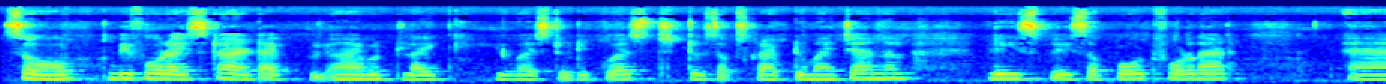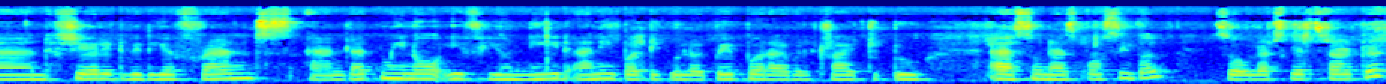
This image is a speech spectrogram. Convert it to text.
So before I start I, I would like you guys to request to subscribe to my channel. Please please support for that and share it with your friends and let me know if you need any particular paper. I will try to do as soon as possible. So let's get started.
